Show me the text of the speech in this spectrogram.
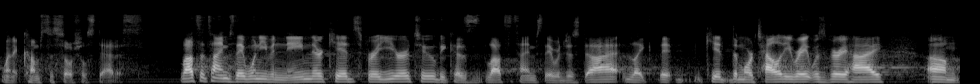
when it comes to social status. Lots of times they wouldn't even name their kids for a year or two because lots of times they would just die. Like the kid, the mortality rate was very high. Um,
